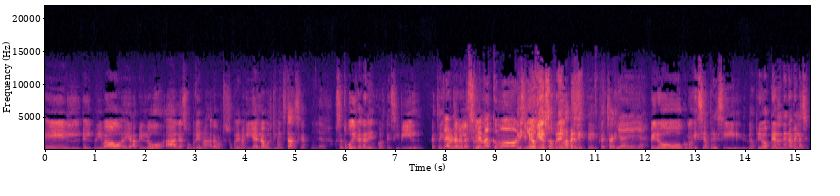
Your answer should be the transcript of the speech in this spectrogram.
el, el privado eh, apeló a la Suprema, a la Corte Suprema, que ya es la última instancia. ¿Ya? O sea, tú podías ganar en Corte Civil, ¿cachai? En Corte de la Corte Apelaciones. Suprema es como... Y si perdías en Suprema, perdiste, ¿cachai? Ya, ya, ya. Pero como que siempre si los privados pierden en apelación,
